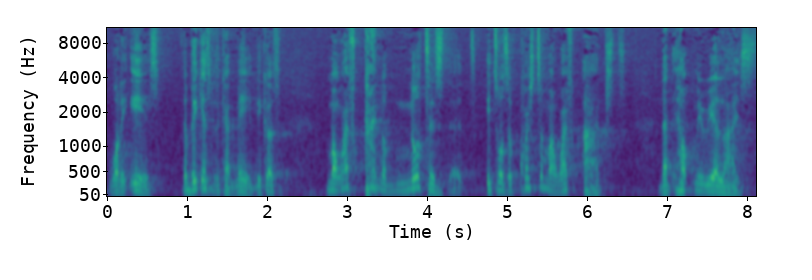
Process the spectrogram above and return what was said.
what it is. The biggest mistake I made because my wife kind of noticed it. It was a question my wife asked that helped me realize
